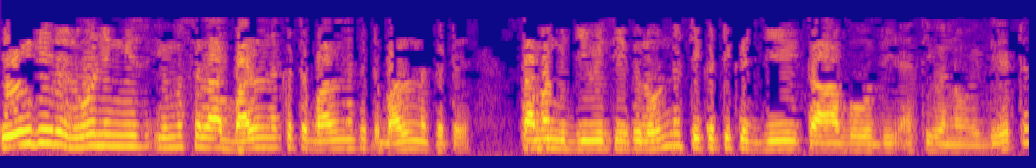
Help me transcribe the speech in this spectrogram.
ඒ විදිහට නුවණින් විමසලා බලනකට බලනකට බලනකට තමන්ගේ ජීවිතය තුළ ඔන්න ටික ටික ජීවිත ආબોධි ඇතිවන විදිහට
